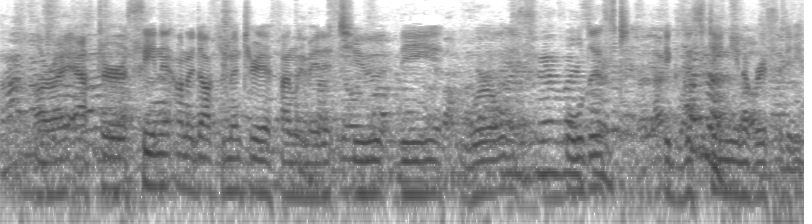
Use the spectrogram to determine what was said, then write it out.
Alright, after seeing it on a documentary, I finally made it to the world's oldest existing university.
